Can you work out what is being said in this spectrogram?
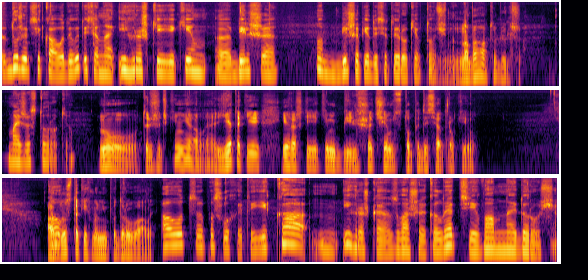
Дуже цікаво дивитися на іграшки, яким е, більше, ну, більше 50 років точно, Набагато більше. майже 100 років. Ну, трішечки ні, але є такі іграшки, яким більше, ніж 150 років. А Одну з таких мені подарували. А от е, послухайте, яка іграшка з вашої колекції вам найдорожча?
